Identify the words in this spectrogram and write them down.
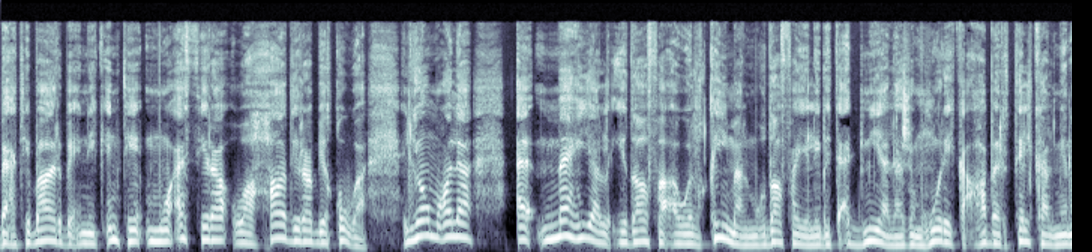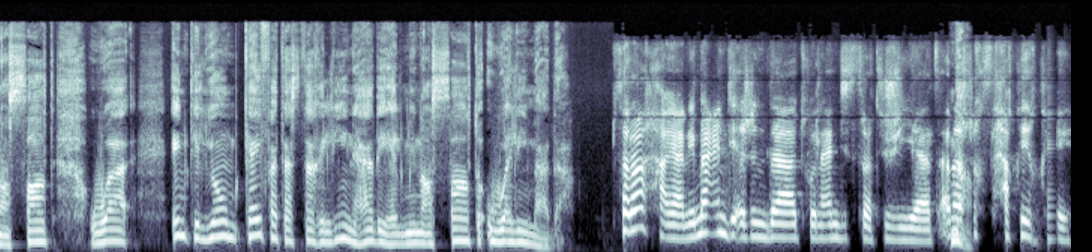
باعتبار بأنك أنت مؤثرة وحاضرة بقوة. اليوم علا آه، ما هي الإضافة أو القيمة المضافة اللي بتقدميها لجمهورك عبر تلك المنصات؟ وأنت اليوم كيف تستغلين هذه المنصات ولماذا؟ بصراحة يعني ما عندي أجندات ولا عندي استراتيجيات أنا نعم. شخص حقيقي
